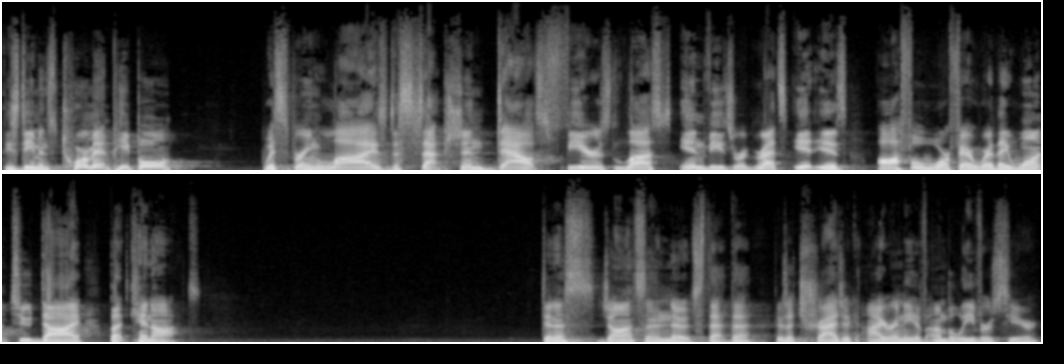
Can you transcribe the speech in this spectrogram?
These demons torment people, whispering lies, deception, doubts, fears, lusts, envies, regrets. It is awful warfare where they want to die but cannot. Dennis Johnson notes that the, there's a tragic irony of unbelievers here.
